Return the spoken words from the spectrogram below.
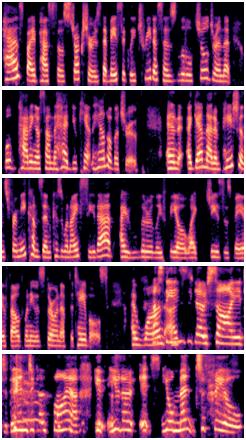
has bypassed those structures that basically treat us as little children that well patting us on the head, you can't handle the truth. And again, that impatience for me comes in because when I see that, I literally feel like Jesus may have felt when he was throwing up the tables. I want That's the indigo side, the indigo fire. You you know, it's you're meant to feel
